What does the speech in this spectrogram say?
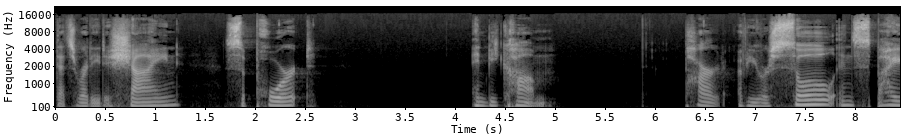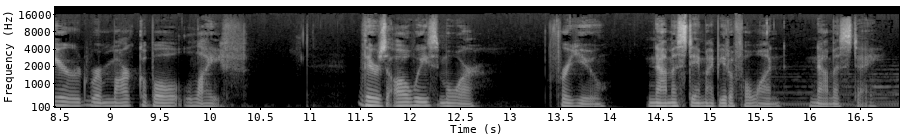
that's ready to shine, support, and become part of your soul inspired, remarkable life. There's always more for you. Namaste, my beautiful one. Namaste.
